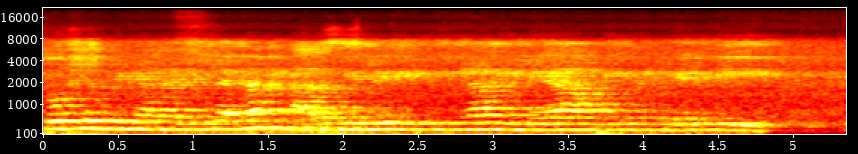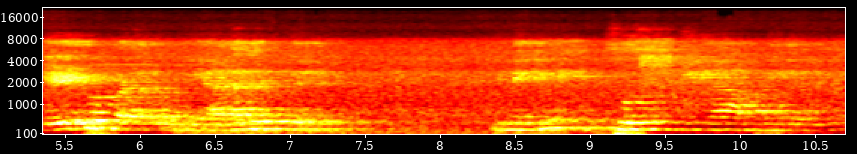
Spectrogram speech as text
சோசியல் மீடியாவில் இல்லைன்னா நீங்கள் அரசியலே இருக்கீங்களா இல்லையா அப்படிங்கிற கேள்வி எழுப்பப்படக்கூடிய அளவிற்கு இன்னைக்கு சோசியல் மீடியா அப்படிங்கிறது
